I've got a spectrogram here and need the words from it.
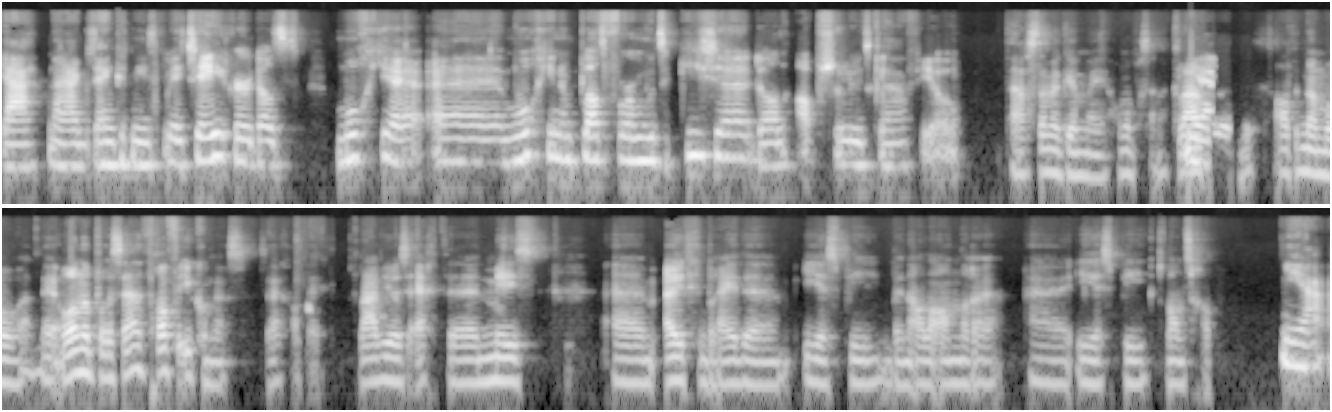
ja, nou ja, ik denk het niet. Ik weet zeker dat mocht je, uh, mocht je een platform moeten kiezen, dan absoluut Klaviyo. Daar stem ik in mee, 100%. Klaviyo is altijd number one. Nee, 100%, vooral voor e-commerce, zeg altijd. Klaviyo is echt de meest um, uitgebreide ESP binnen alle andere uh, eh, ESP-landschappen. Ja,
